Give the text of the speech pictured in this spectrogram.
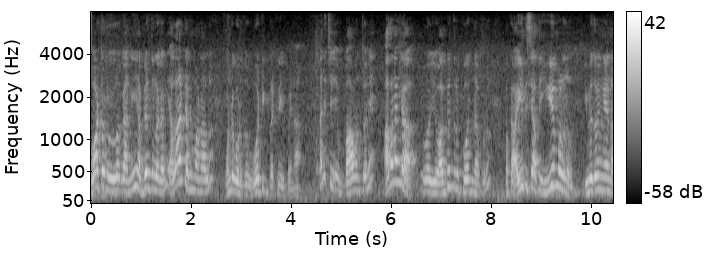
ఓటర్లలో కానీ అభ్యర్థుల్లో కానీ ఎలాంటి అనుమానాలు ఉండకూడదు ఓటింగ్ ప్రక్రియ పైన అని చే భావంతోనే అదనంగా ఈ అభ్యర్థులు కోరినప్పుడు ఒక ఐదు శాతం ఈఎంఎల్ను ఈ విధమైన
